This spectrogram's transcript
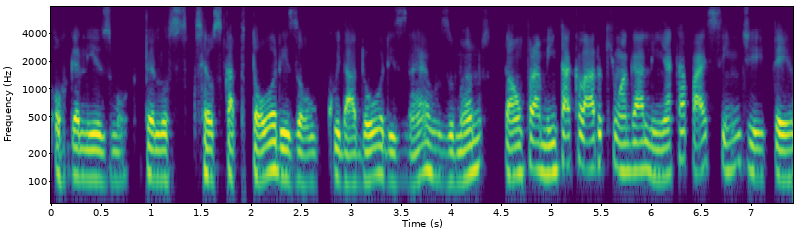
organismo pelos seus captores ou cuidadores, né, os humanos. Então, para mim, está claro que uma galinha é capaz, sim, de ter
